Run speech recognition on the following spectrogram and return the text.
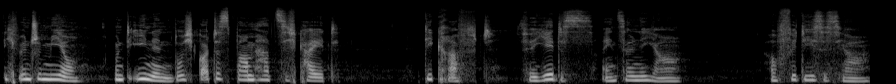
Ich wünsche mir und Ihnen durch Gottes Barmherzigkeit die Kraft für jedes einzelne Jahr, auch für dieses Jahr,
